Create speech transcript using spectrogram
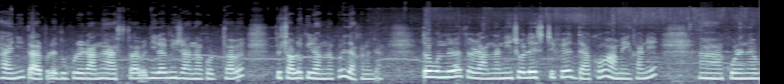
খাইনি, তারপরে দুপুরে রান্নায় আসতে হবে, নিরামিষ রান্না করতে হবে। তো চলো কী রান্না করি দেখানো যাক। তো বন্ধুরা, তো রান্না নিয়ে চলে এসেছি ফের। দেখো, আমি এখানে করে নেব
